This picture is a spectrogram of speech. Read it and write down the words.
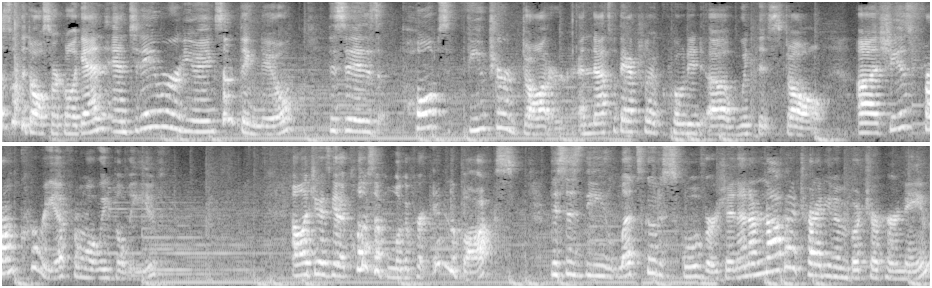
Let's with the Doll Circle again, and today we're reviewing something new. This is Pullip's future daughter, and that's what they actually have quoted uh, with this doll. Uh, she is from Korea, from what we believe. I'll let you guys get a close-up look of her in the box. This is the Let's Go to School version, and I'm not going to try to even butcher her name,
